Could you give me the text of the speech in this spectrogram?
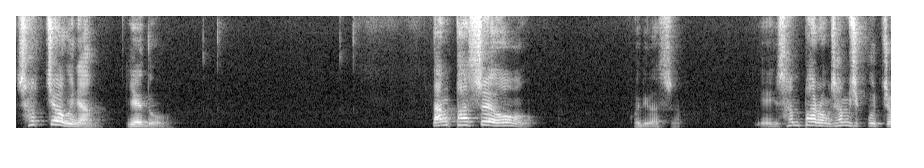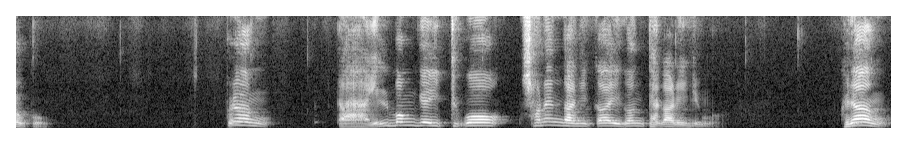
섰죠 그냥 얘도. 땅 팠어요. 어디 갔어? 380 39.9 그냥 야 1번 게이트고 선행 가니까 이건 대가리지 뭐. 그냥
